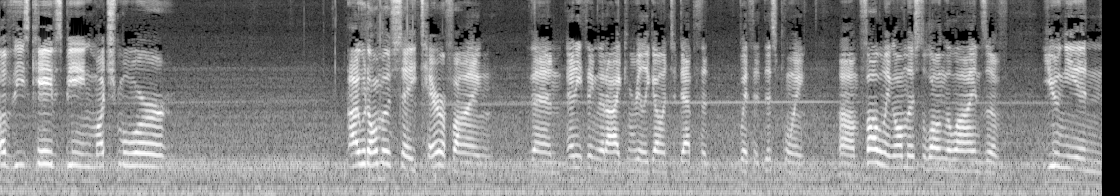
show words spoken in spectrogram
of these caves being much more, I would almost say, terrifying than anything that I can really go into depth at, with at this point. Um, following almost along the lines of Jungian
